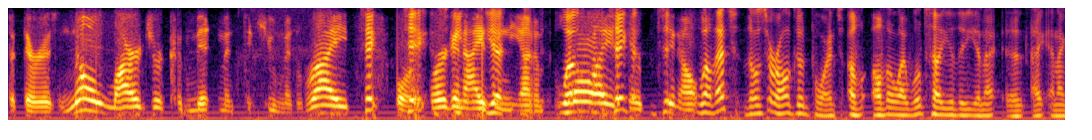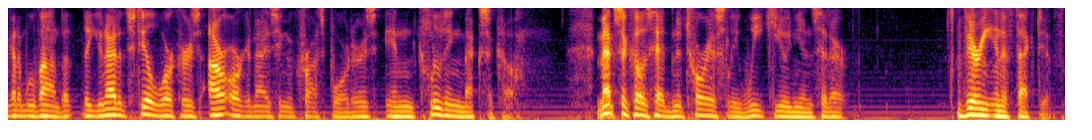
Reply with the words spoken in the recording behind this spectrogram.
but there is no larger commitment to human rights Take, or take- organizing yeah, the unemployed. Well, take or, you know, well, that's those are all good points. Although I will tell you the uh, I, and I got to move on, but the United Steelworkers are organizing across borders, including Mexico. Mexico's had notoriously weak unions that are very ineffective.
